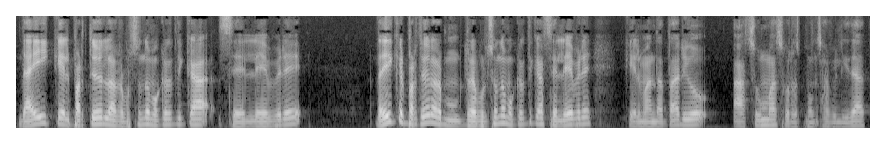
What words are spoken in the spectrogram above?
De ahí que el Partido de la Revolución Democrática celebre de ahí que el Partido de la Revolución Democrática celebre que el mandatario asuma su responsabilidad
